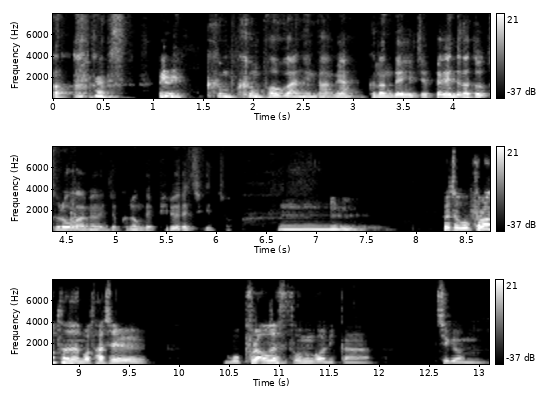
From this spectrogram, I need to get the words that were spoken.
큰, 큰 버그 아닌다면? 그런데 이제 backend가 또 들어가면 이제 그런 게 필요해지겠죠. 음. 음, 그렇죠. 뭐 front는 뭐 사실 뭐 브라우저에서 도는 거니까 지금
